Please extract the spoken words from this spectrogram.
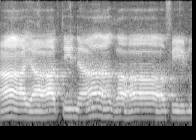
آياتنا غافلون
